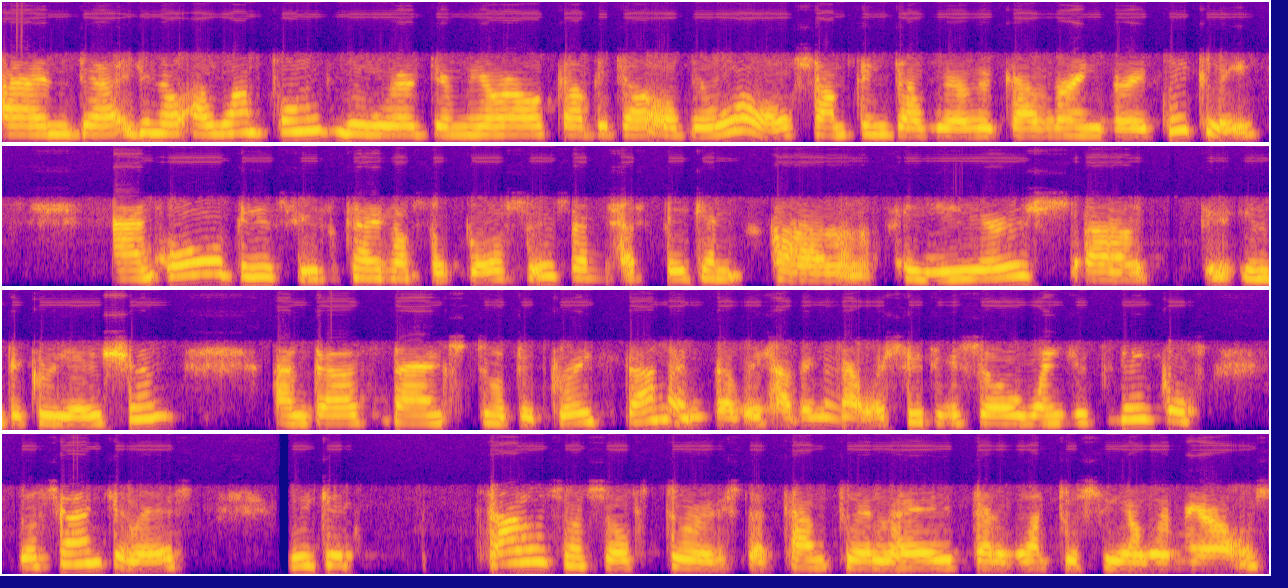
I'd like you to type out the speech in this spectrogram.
And, uh, you know, at one point we were the mural capital of the world, something that we're recovering very quickly. And all this is kind of a process that has taken uh, years uh, in the creation. And that's thanks to the great talent that we have in our city. So when you think of Los Angeles, we get thousands of tourists that come to LA that want to see our murals.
